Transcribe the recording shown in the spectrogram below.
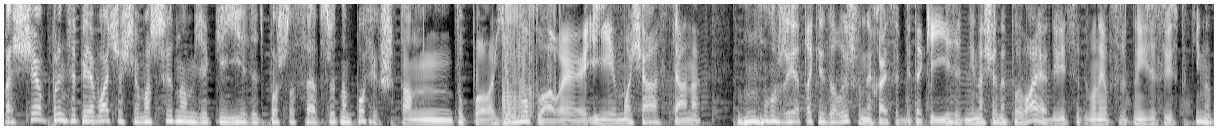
А ще, в принципі, я бачу, що машинам, які їздять по шосе, абсолютно пофіг, що там тупо гівно плаває і моча стяне. Може, я так і залишу, нехай собі такі їздять, ні на що не впливає. Дивіться, вони абсолютно їздять собі спокійно.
